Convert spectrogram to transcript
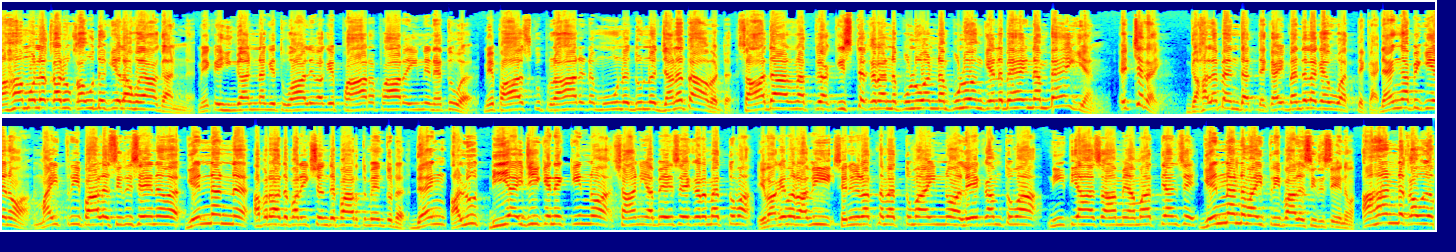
මහා මොලකරු කවුද කියලා හොයාගන්න. මේක හිඟන්නගේ තුවාලේ වගේ පාර පාර ඉන්නේ නැතුව මේ පාස්කු ප්‍රහාරයට මූණ දුන්න ජනතාවට සාධාරණත්වයක් ඉෂ්ට කරන්න පුළුවන් නම් පුළුවන් කියන බැහැ නම් බැහැ කියන්නේ. එච්චරයි. ගහල බැන්දත් එකයි බැඳලා ගැහුවත් එකයි. දැන් අපි කියනවා මෛත්‍රීපාල සිරිසේනව ගෙන්නන්න අපරාධ පරීක්ෂණ දෙපාර්තමේන්තුවට. දැන් අලුත් DIG කෙනෙක් ඉන්නවා ශානි අබේසේකර මැතිතුමා. ඒ වගේම රවි සෙනවිරත්න මැතිතුමා ඉන්නවා ලේකම්තුමා නීති හා සාම්‍ය අමාත්‍යාංශේ ගෙන්නන්න මෛත්‍රීපාල සිරිසේනව. අහන්න කවුද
